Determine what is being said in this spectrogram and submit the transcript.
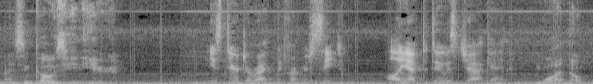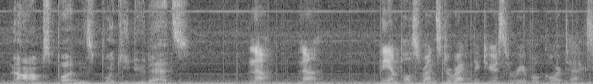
Nice and cozy in here. You steer directly from your seat. All you have to do is jack in. What? No knobs, buttons, blinky doodads? No, none. The impulse runs directly to your cerebral cortex.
